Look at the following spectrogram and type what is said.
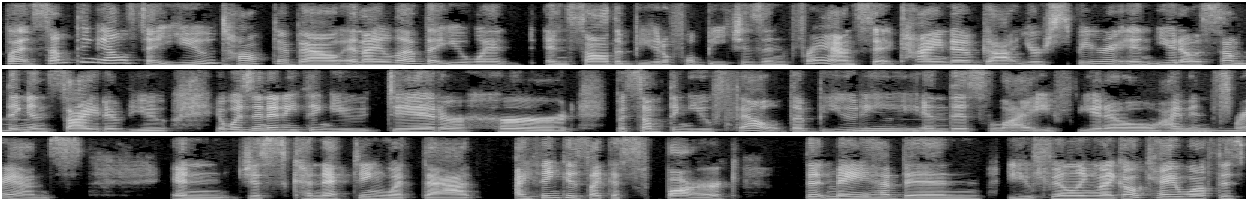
But something else that you talked about, and I love that you went and saw the beautiful beaches in France that kind of got your spirit and, you know, something inside of you. It wasn't anything you did or heard, but something you felt the beauty Mm. in this life. You know, I'm in Mhm. France and just connecting with that, I think is like a spark that may have been you feeling like, okay, well, if this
